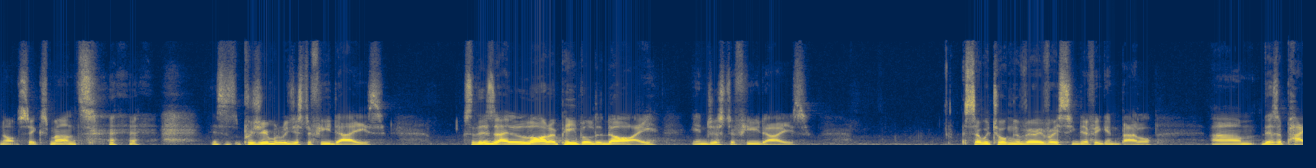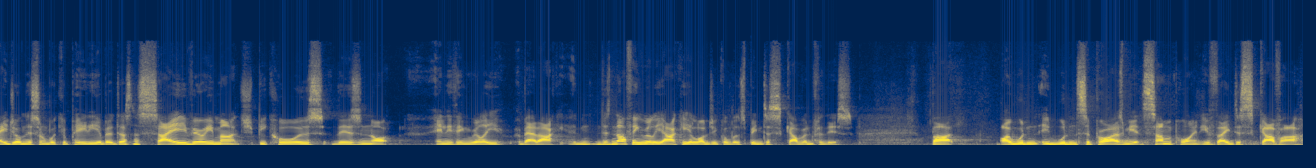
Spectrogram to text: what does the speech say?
not six months. this is presumably just a few days. So this is a lot of people to die in just a few days. So we're talking a very, very significant battle. Um, there's a page on this on Wikipedia, but it doesn't say very much because there's not anything really about, there's nothing really archaeological that's been discovered for this. But I wouldn't, it wouldn't surprise me at some point if they discover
